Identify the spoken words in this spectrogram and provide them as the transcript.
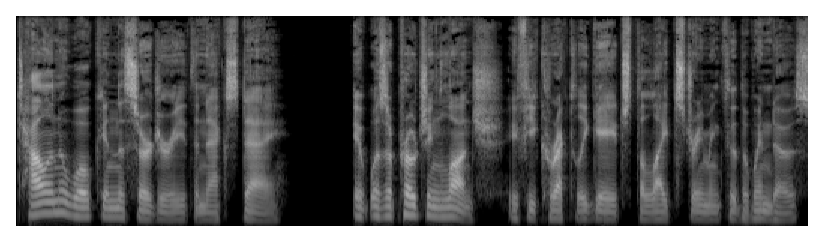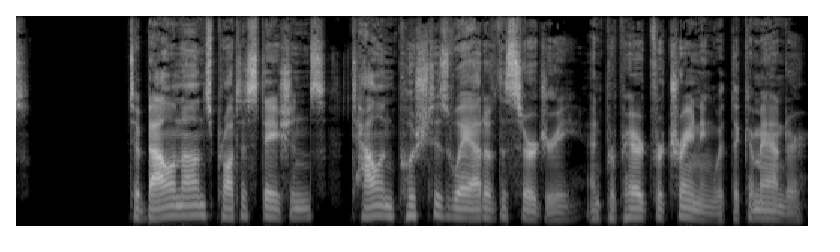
Talon awoke in the surgery the next day. It was approaching lunch, if he correctly gauged the light streaming through the windows. To Balanon's protestations, Talon pushed his way out of the surgery and prepared for training with the commander.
